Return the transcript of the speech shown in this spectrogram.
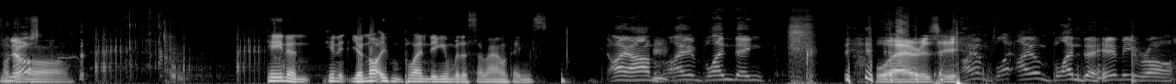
No. Oh. Keenan, Keenan, you're not even blending in with the surroundings. I am. I am blending. Where is he? I am. Ble- I am blender. Hear me raw.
